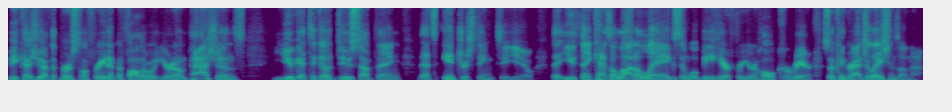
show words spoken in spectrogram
because you have the personal freedom to follow your own passions, you get to go do something that's interesting to you that you think has a lot of legs and will be here for your whole career. So congratulations on that.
